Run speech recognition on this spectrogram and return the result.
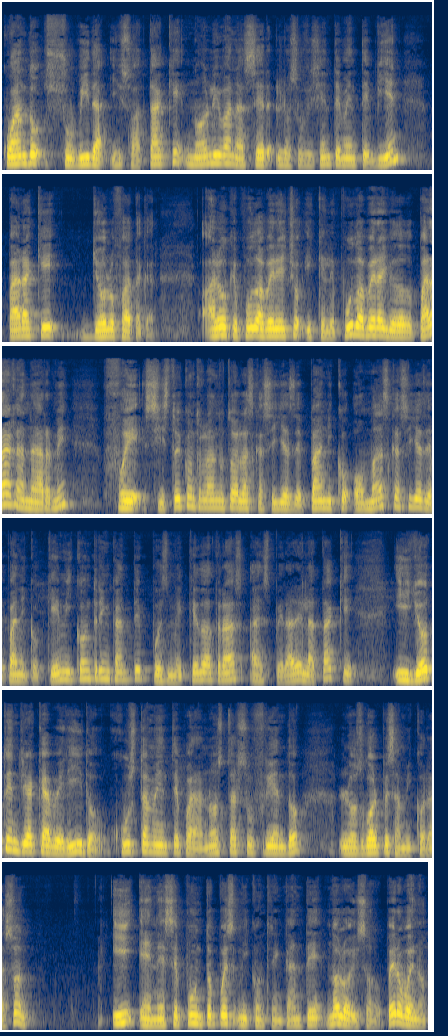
cuando su vida y su ataque no le iban a hacer lo suficientemente bien para que yo lo fuera a atacar. Algo que pudo haber hecho y que le pudo haber ayudado para ganarme fue si estoy controlando todas las casillas de pánico o más casillas de pánico que mi contrincante, pues me quedo atrás a esperar el ataque y yo tendría que haber ido justamente para no estar sufriendo los golpes a mi corazón. Y en ese punto, pues mi contrincante no lo hizo. Pero bueno,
